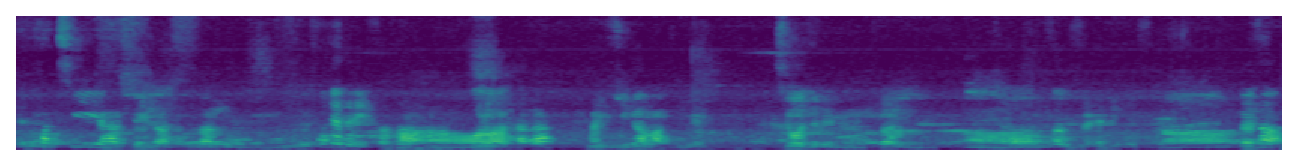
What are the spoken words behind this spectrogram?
이렇게 터치할 수 있는 그런 그 소재들이 있어서 그걸 갖다가 아주 기가 막히게 지워드리는 그런 어, 서비스를 해드리고 있습니다. 그래서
